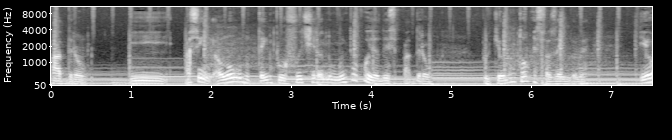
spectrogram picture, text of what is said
padrão. E, assim, ao longo do tempo eu fui tirando muita coisa desse padrão. Porque eu não tô mais fazendo, né? Eu,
